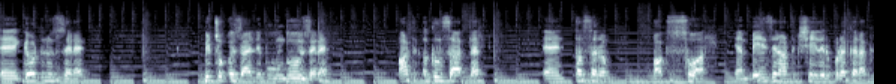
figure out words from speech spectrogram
Ee, gördüğünüz üzere birçok özelliği bulunduğu üzere artık akıllı saatler e, tasarım, aksesuar yani benzeri artık şeyleri bırakarak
